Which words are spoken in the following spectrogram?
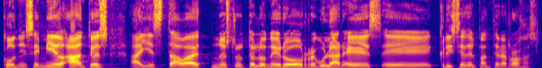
con ese miedo. Ah, entonces ahí estaba nuestro telonero regular, es eh, Cristian del Pantera Rojas.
